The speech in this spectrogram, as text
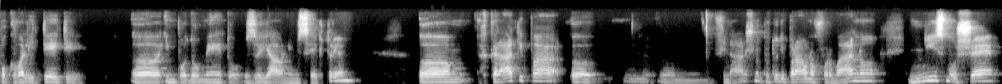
po kvaliteti eh, in po dometu z javnim sektorjem. Ehm, hkrati pa eh, finančno, pa tudi pravno, formalno, nismo še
